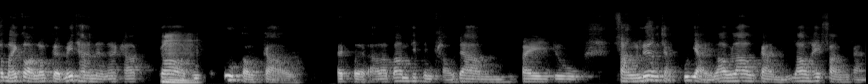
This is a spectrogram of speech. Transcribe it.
สมัยก่อนเราเกิดไม่ทันนะนะครับ ก็อืมดูรูปเก่าๆ ไปเปิดอัลบั้มที่เป็นขาวดำไปดูฟังเรื่องจากผู้ใหญ่เล่าเล่าๆกัน เล่าให้ฟังกัน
